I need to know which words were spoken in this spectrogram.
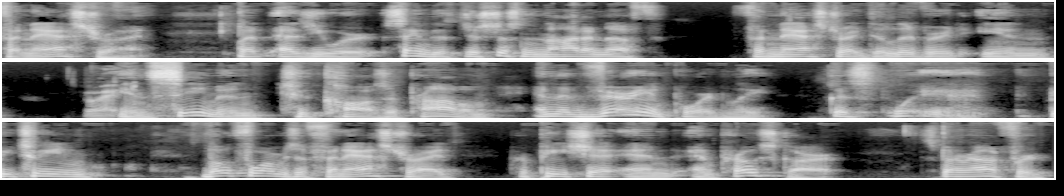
finasteride. But as you were saying, there's just not enough finasteride delivered in right. in semen to cause a problem. And then, very importantly, because between both forms of finasteride, Propecia and, and Proscar, it's been around for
